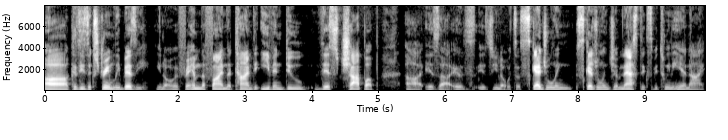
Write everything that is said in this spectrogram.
because uh, he's extremely busy, you know, for him to find the time to even do this chop up uh, is uh, is is you know it's a scheduling scheduling gymnastics between he and I.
